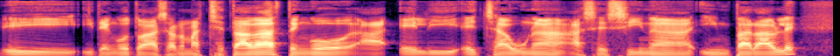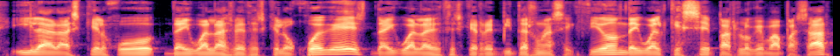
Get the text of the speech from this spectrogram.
y, y tengo todas las armas chetadas, tengo a Ellie hecha una asesina imparable, y la verdad es que el juego da igual las veces que lo juegues, da igual las veces que repitas una sección, da igual que sepas lo que va a pasar.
